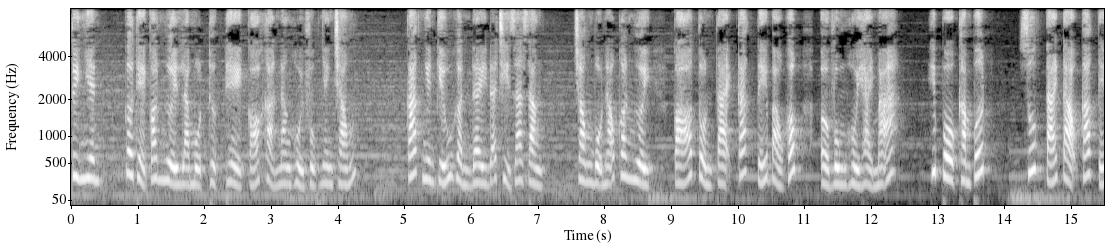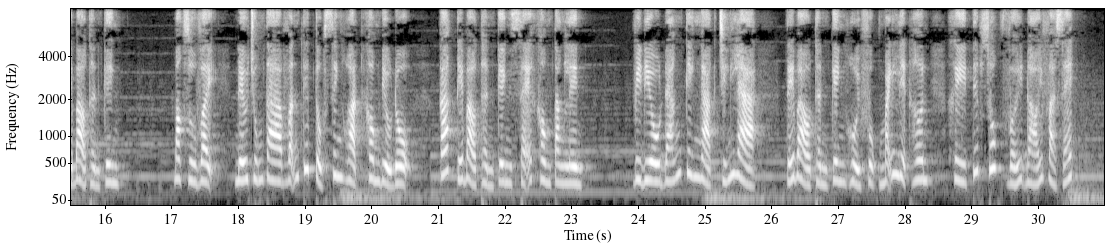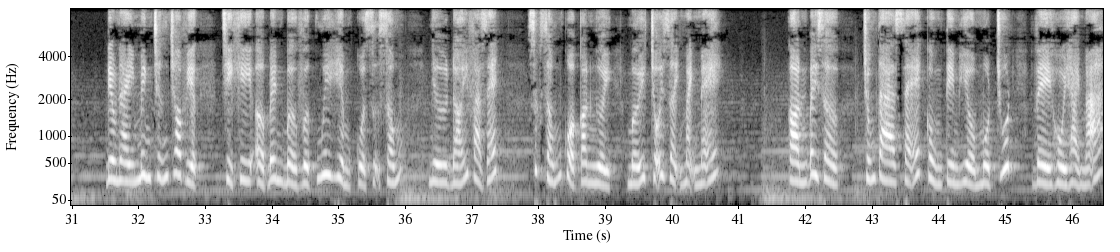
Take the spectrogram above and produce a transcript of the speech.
Tuy nhiên, cơ thể con người là một thực thể có khả năng hồi phục nhanh chóng. Các nghiên cứu gần đây đã chỉ ra rằng trong bộ não con người có tồn tại các tế bào gốc ở vùng hồi hải mã, hippocampus, giúp tái tạo các tế bào thần kinh. Mặc dù vậy, nếu chúng ta vẫn tiếp tục sinh hoạt không điều độ, các tế bào thần kinh sẽ không tăng lên. Vì điều đáng kinh ngạc chính là tế bào thần kinh hồi phục mãnh liệt hơn khi tiếp xúc với đói và rét. Điều này minh chứng cho việc chỉ khi ở bên bờ vực nguy hiểm của sự sống như đói và rét, sức sống của con người mới trỗi dậy mạnh mẽ. Còn bây giờ, chúng ta sẽ cùng tìm hiểu một chút về hồi hải mã.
